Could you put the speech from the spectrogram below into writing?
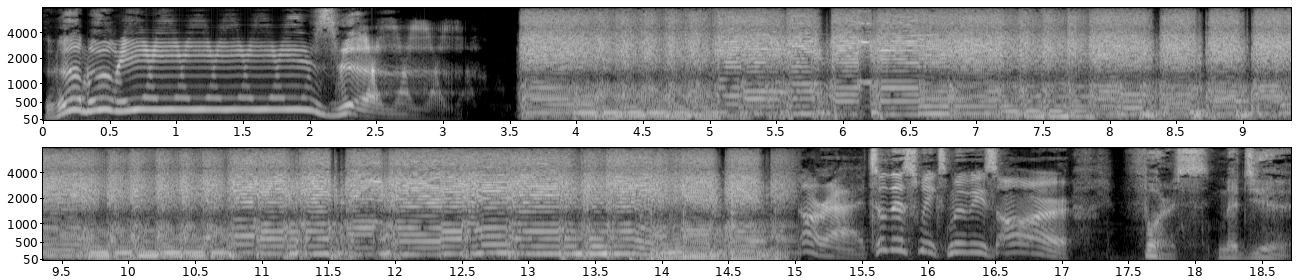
the movies. All right, so this week's movies are Force Majeure,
